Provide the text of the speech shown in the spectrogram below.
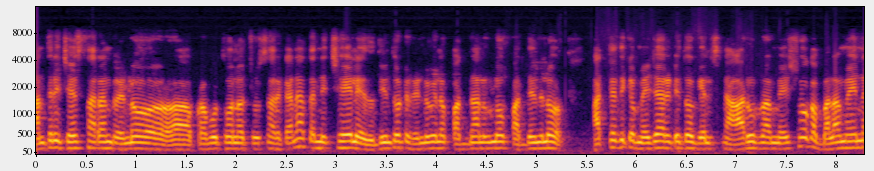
మంత్రి చేస్తారని రెండో ప్రభుత్వంలో చూశారు కానీ అతన్ని చేయలేదు. దీంతో రెండు వేల పద్నాలుగులో పద్దెనిమిదిలో అత్యధిక మెజారిటీతో గెలిచిన ఆరూర్ రమేష్ ఒక బలమైన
